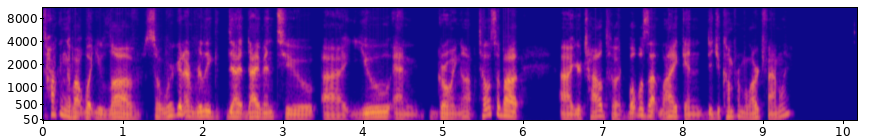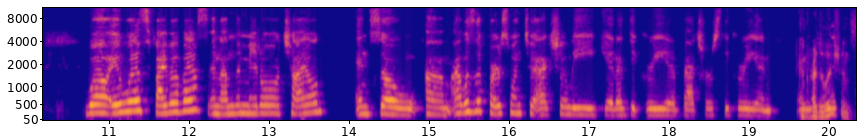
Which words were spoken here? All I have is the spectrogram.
talking about what you love, so we're gonna really d- dive into uh, you and growing up. Tell us about uh, your childhood. What was that like, and did you come from a large family? Well, it was five of us, and I'm the middle child. And so um, I was the first one to actually get a degree, a bachelor's degree. And, and congratulations.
